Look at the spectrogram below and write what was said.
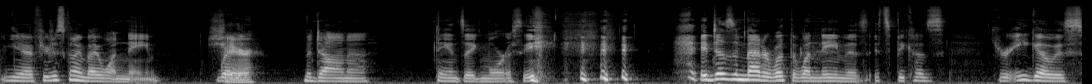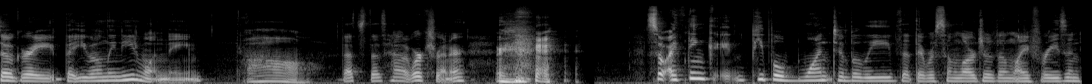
you know if you're just going by one name whether- Cher. madonna danzig morrissey it doesn't matter what the one name is it's because your ego is so great that you only need one name. Oh. that's that's how it works renner. So i think people want to believe that there was some larger than life reason.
